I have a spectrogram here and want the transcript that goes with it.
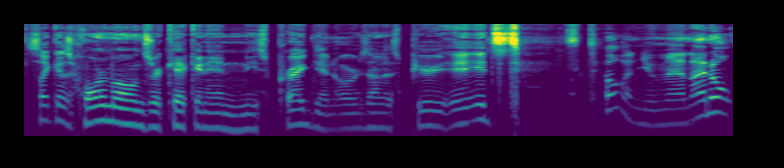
It's like his hormones are kicking in, and he's pregnant or he's on his period. It's, it's telling you, man. I don't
